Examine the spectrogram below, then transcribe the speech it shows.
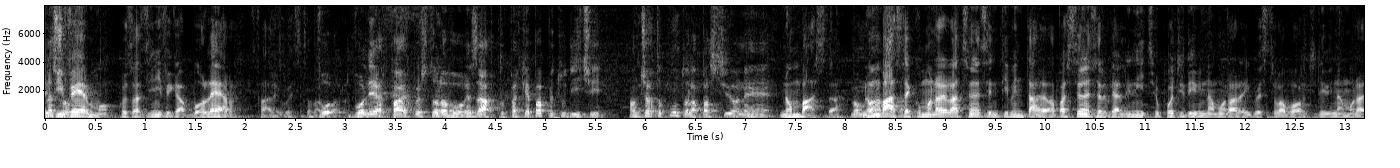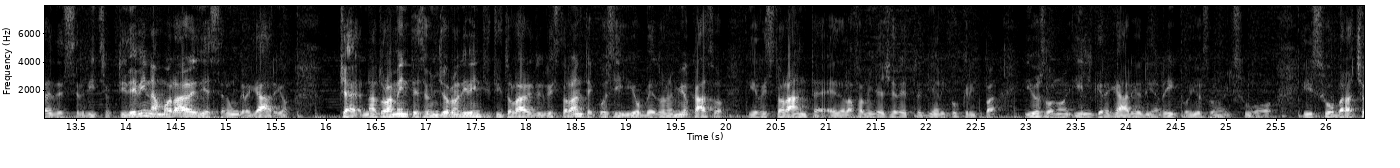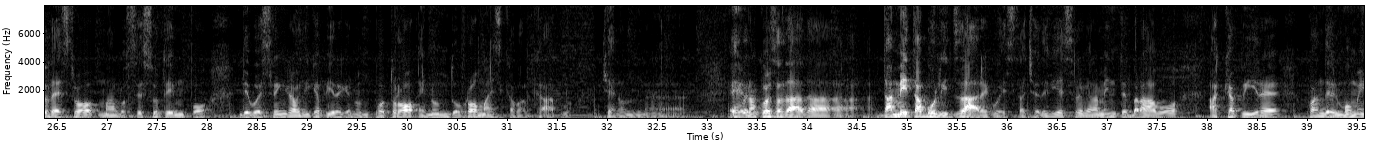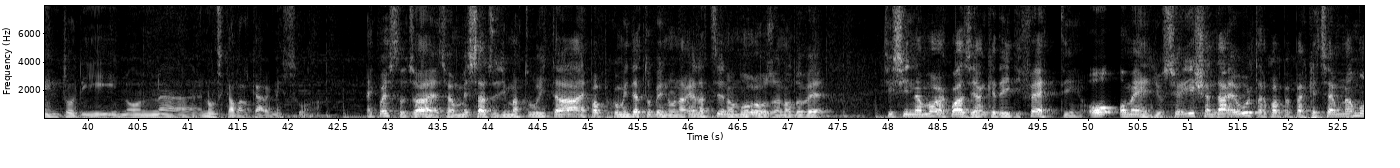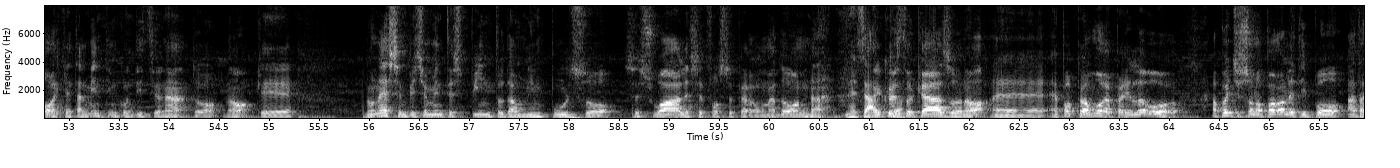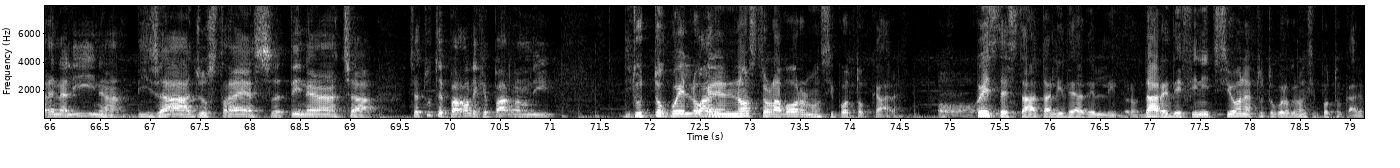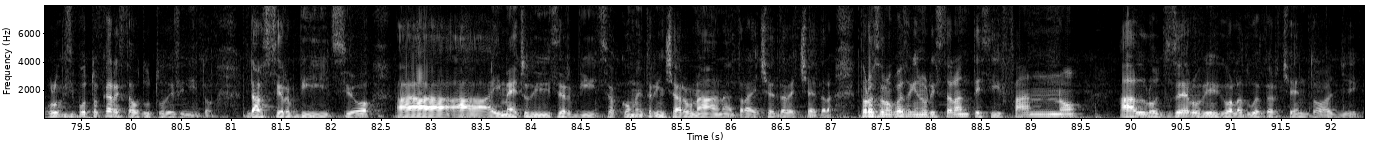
Se ti so- fermo, cosa significa voler fare questo vo- lavoro? voler fare questo lavoro, esatto, perché proprio tu dici a un certo punto la passione Non basta, Non non, basta. basta. è come una relazione sentimentale, la passione serve all'inizio, poi ti devi innamorare di questo lavoro, ti devi innamorare del servizio, ti devi innamorare di essere un gregario. Cioè, naturalmente se un giorno diventi titolare di un ristorante così, io vedo nel mio caso il ristorante è della famiglia Ceretto e di Enrico Crippa, io sono il gregario di Enrico, io sono il suo, il suo braccio destro, ma allo stesso tempo devo essere in grado di capire che non potrò e non dovrò mai scavalcarlo. Cioè, non... eh, È una cosa da, da- da metabolizzare questa, cioè devi essere veramente bravo a capire quando è il momento di non, eh, non scavalcare nessuno. E questo già è cioè, un messaggio di maturità, è proprio come hai detto bene, una relazione amorosa, no? dove ci si innamora quasi anche dei difetti, o, o meglio, si riesce ad andare oltre proprio perché c'è un amore che è talmente incondizionato, no? che non è semplicemente spinto da un impulso sessuale, se fosse per una donna, Esatto. in questo caso no? Eh, è proprio amore per il lavoro. Ma poi ci sono parole tipo adrenalina, disagio, stress, tenacia, cioè tutte parole che parlano di... di Tutto quello quan- che nel nostro lavoro non si può toccare. Oh. Questa è stata l'idea del libro, dare definizione a tutto quello che non si può toccare. Quello che si può toccare è stato tutto definito, dal servizio a- a- ai metodi di servizio, a come trinciare un'anatra, eccetera, eccetera. Però sono cose che in un ristorante si fanno allo 0,2% oggi.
